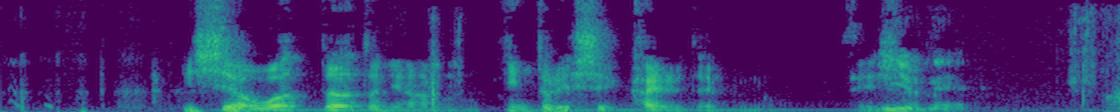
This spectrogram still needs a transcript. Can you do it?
西は終わった後にあの筋トレして帰るタイプの選手。いいよ。ね。そっ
